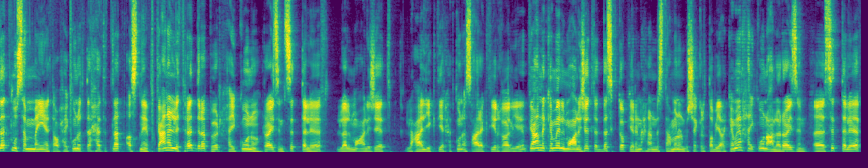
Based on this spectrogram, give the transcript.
ثلاث مسميات أو حيكونوا تحت ثلاث أصناف. في عنا ال Threadripper حيكونوا Ryzen 6000 للمعالجات. العالية كثير حتكون أسعارها كثير غالية. في عندنا كمان المعالجات لل desktop يعني نحن بنستعملهم بشكل طبيعي. كمان حيكون على Ryzen 6000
